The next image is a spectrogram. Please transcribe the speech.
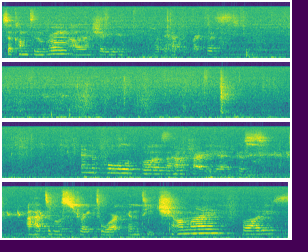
So come to the room. I'll show you what they have for breakfast. And the pool, course, I haven't tried it yet because I had to go straight to work and teach online Pilates.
